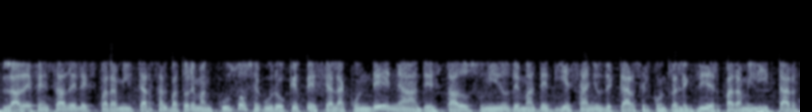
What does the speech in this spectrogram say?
La defensa del ex paramilitar Salvatore Mancuso aseguró que pese a la condena de Estados Unidos de más de 10 años de cárcel contra el ex líder paramilitar,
